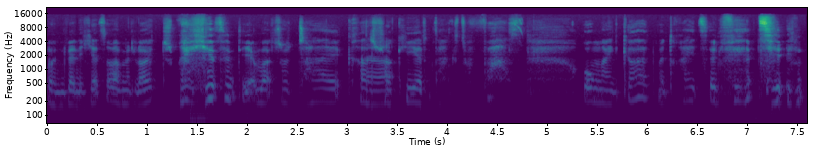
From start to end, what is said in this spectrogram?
Und wenn ich jetzt aber mit Leuten spreche, sind die immer total krass Ja. schockiert und sagen so, was? Oh mein Gott, mit 13, 14.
